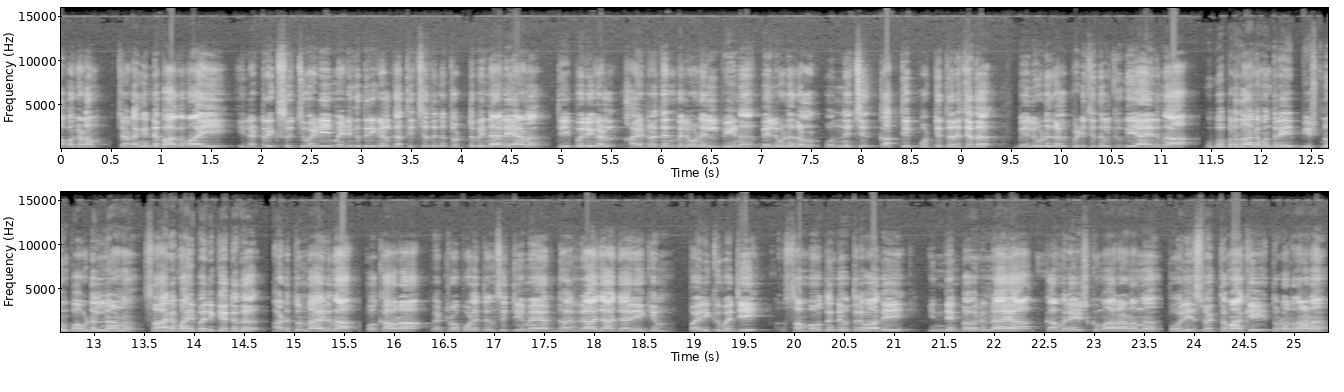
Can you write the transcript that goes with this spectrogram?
അപകടം. ചടങ്ങിന്റെ ഭാഗമായി ഇലക്ട്രിക് സ്വിച്ച് വഴി മെഴുകുതിരികൾ കത്തിച്ചതിന് തൊട്ടു പിന്നാലെയാണ് തീപ്പൊരികൾ ഹൈഡ്രജൻ ബലൂണിൽ വീണ് ബലൂണുകൾ ഒന്നിച്ച് കത്തി പൊട്ടിത്തെറിച്ചത്. ബലൂണുകൾ പിടിച്ചു നിൽക്കുകയായിരുന്ന ഉപപ്രധാനമന്ത്രി വിഷ്ണു പൗഡലിനാണ് സാരമായി പരിക്കേറ്റത്. അടുത്തുണ്ടായിരുന്ന Pokhara metropolitan city mayor Dhanraj ആചാര്യയ്ക്കും പരിക്കുപറ്റി സംഭവത്തിന്റെ ഉത്തരവാദി ഇന്ത്യൻ പൗരനായ കമലേഷ് കുമാറാണെന്ന് പോലീസ് വ്യക്തമാക്കി. തുടർന്നാണ്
